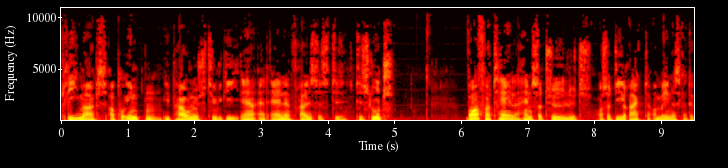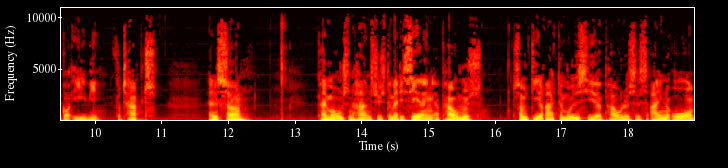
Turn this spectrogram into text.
klimaks og pointen i Paulus teologi er, at alle frelses til, til slut, Hvorfor taler han så tydeligt og så direkte om mennesker, der går evigt fortabt? Altså, Kai Mogensen har en systematisering af Paulus, som direkte modsiger Paulus' egne ord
